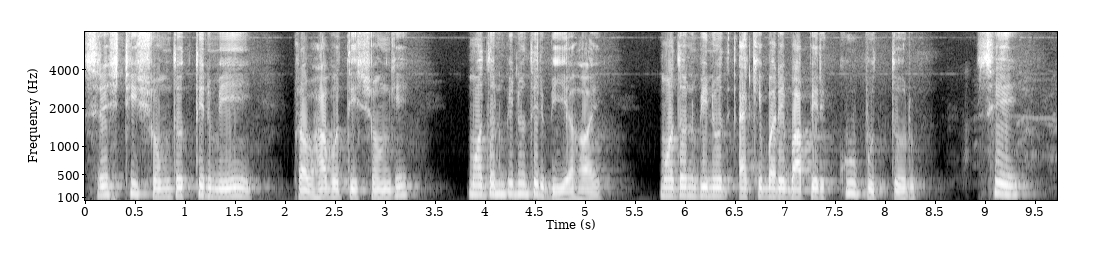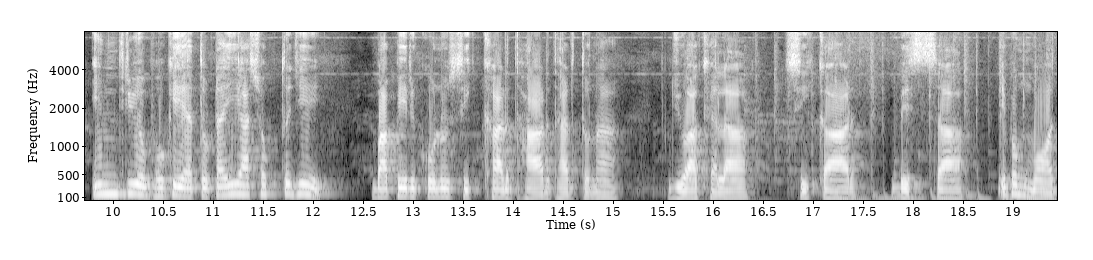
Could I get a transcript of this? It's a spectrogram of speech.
শ্রেষ্ঠী সোমদত্তের মেয়ে প্রভাবতীর সঙ্গে মদন বিনোদের বিয়ে হয়। মদন বিনোদ একেবারে বাপের কুপুত্তর। সে ইন্দ্রিয় ভোগে এতটাই আসক্ত যে বাপের কোনো শিক্ষার ধার ধারত না। জুয়া খেলা, শিকার, বেশ্যা এবং মদ,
